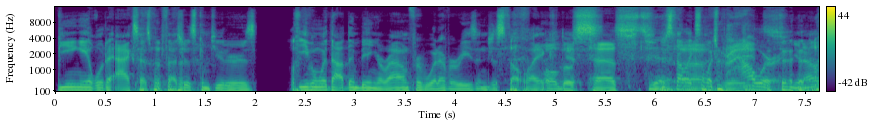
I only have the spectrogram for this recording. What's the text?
being able to access professors' computers, even without them being around for whatever reason, just felt like All those this- tests. Yeah. just felt like so much grades. power, you know? All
